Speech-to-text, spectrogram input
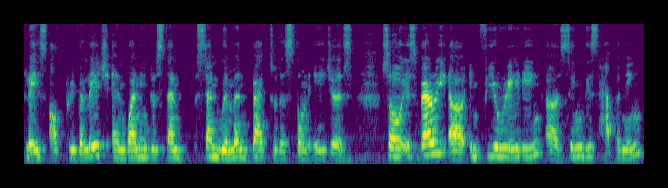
place of privilege and wanting to send send women back to the Stone Ages. So it's very uh, infuriating uh, seeing this happening.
